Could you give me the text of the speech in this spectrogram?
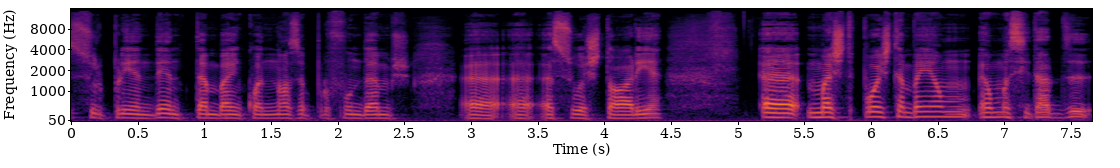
surpreendente também quando nós aprofundamos a, a, sua história, mas depois também é, um, é uma cidade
